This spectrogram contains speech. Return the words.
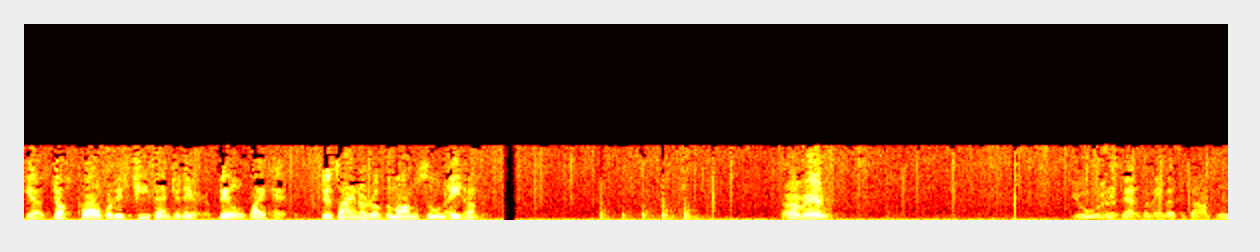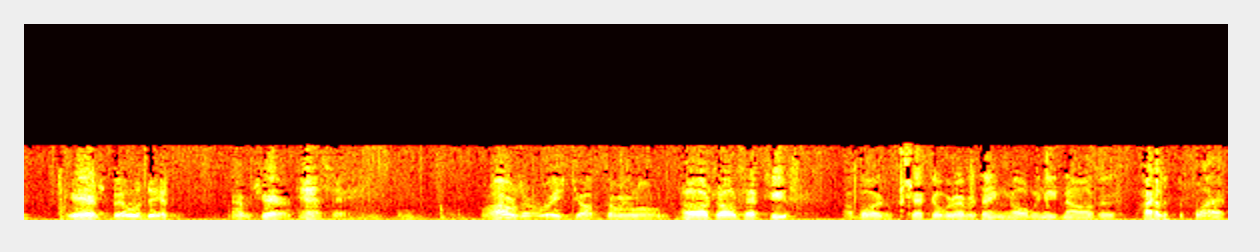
He has just called for his chief engineer, Bill Whitehead, designer of the Monsoon 800. Come in. You were sent for me, Mr. Thompson? Yes, Bill, I did. Have a chair. Yes, sir. Well, how's our race job coming along? Oh, it's all set, Chief. Our boys have checked over everything, and all we need now is a pilot to fly it.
